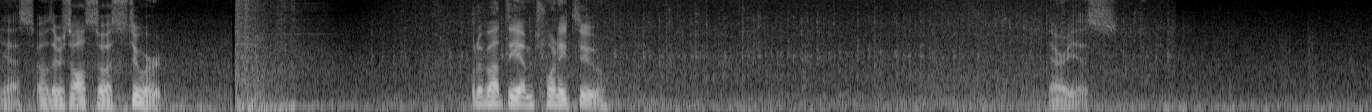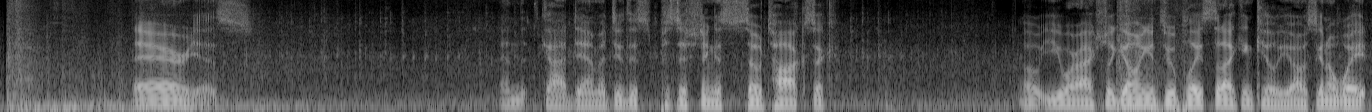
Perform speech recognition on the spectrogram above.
Yes. Oh, there's also a Stuart. What about the M22? There he is. There he is. And god damn it, dude, this positioning is so toxic. Oh, you are actually going into a place that I can kill you. I was gonna wait.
